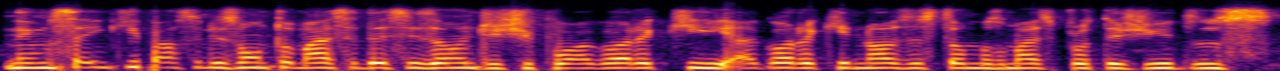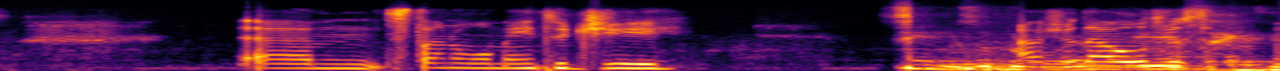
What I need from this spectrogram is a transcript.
nem sei em que passo eles vão tomar essa decisão de tipo agora que agora que nós estamos mais protegidos um, está no momento de Sim, ajudar é outros. É que...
